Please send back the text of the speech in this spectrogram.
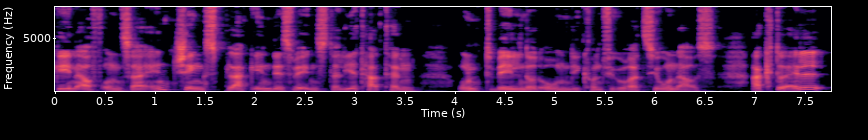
gehen auf unser Nginx Plugin, das wir installiert hatten und wählen dort oben die Konfiguration aus. Aktuell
